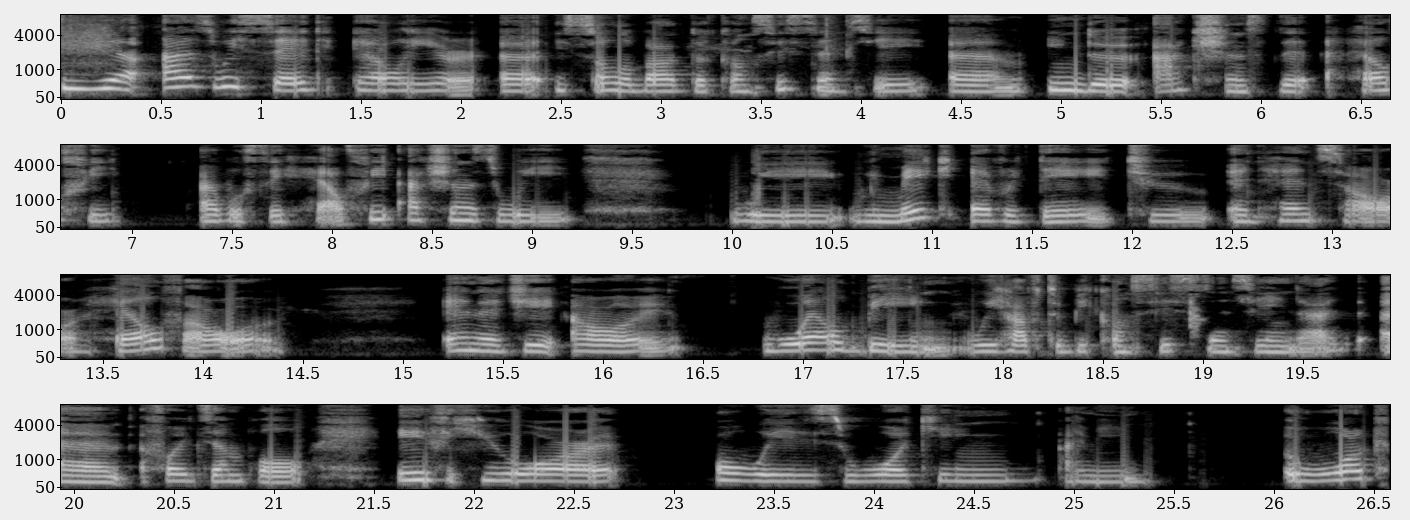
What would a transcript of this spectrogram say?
Yeah, as we said earlier, uh, it's all about the consistency um, in the actions, the healthy, I will say, healthy actions we we we make every day to enhance our health, our energy, our well-being we have to be consistency in that um, for example if you are always working. I mean, work.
